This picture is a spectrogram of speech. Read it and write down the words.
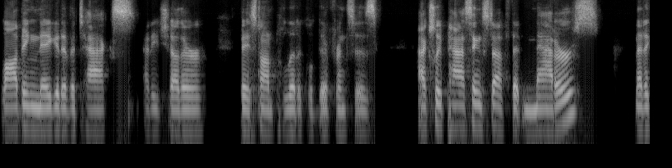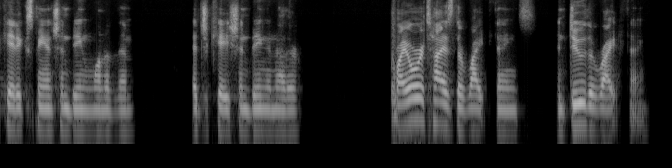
lobbing negative attacks at each other based on political differences, actually passing stuff that matters, Medicaid expansion being one of them, education being another. Prioritize the right things and do the right thing.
